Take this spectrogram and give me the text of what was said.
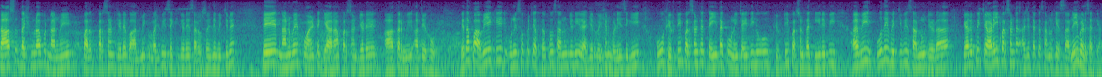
10.99% ਪਰਸੈਂਟ ਜਿਹੜੇ ਬਾਲਮਿਕ ਮਜਬੀ ਸਿੱਖ ਜਿਹੜੇ ਸਰਵਿਸਿਜ਼ ਦੇ ਵਿੱਚ ਨੇ ਤੇ 99.11% ਜਿਹੜੇ ਆਧਰਮੀ ਅਤੇ ਹੋਰ। ਇਹਦਾ ਭਾਵ ਇਹ ਕਿ 1975 ਤੋਂ ਸਾਨੂੰ ਜਿਹੜੀ ਰੈਜ਼ਰਵੇਸ਼ਨ ਮਿਲੀ ਸੀਗੀ, ਉਹ 50% ਤੇ 23 ਤੱਕ ਹੋਣੀ ਚਾਹੀਦੀ ਸੀ, ਉਹ 50% ਦਾ ਕੀ ਰਹੀ ਵੀ ਅਭੀ ਉਹਦੇ ਵਿੱਚ ਵੀ ਸਾਨੂੰ ਜਿਹੜਾ, ਕਹਿ ਲਓ ਵੀ 40% ਅਜੇ ਤੱਕ ਸਾਨੂੰ ਹਿੱਸਾ ਨਹੀਂ ਮਿਲ ਸਕਿਆ।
